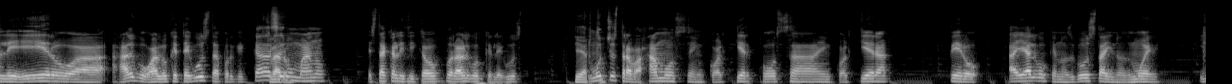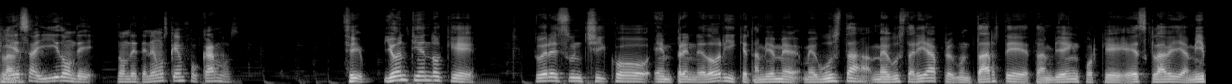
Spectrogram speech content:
leer o a, algo, a lo que te gusta, porque cada ser humano está calificado por algo que le gusta. Muchos trabajamos en cualquier cosa, en cualquiera, pero hay algo que nos gusta y nos mueve. Y es ahí donde, donde tenemos que enfocarnos. Sí, yo entiendo que tú eres un chico emprendedor y que también me, gusta, me gustaría preguntarte también, porque es clave y a mí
